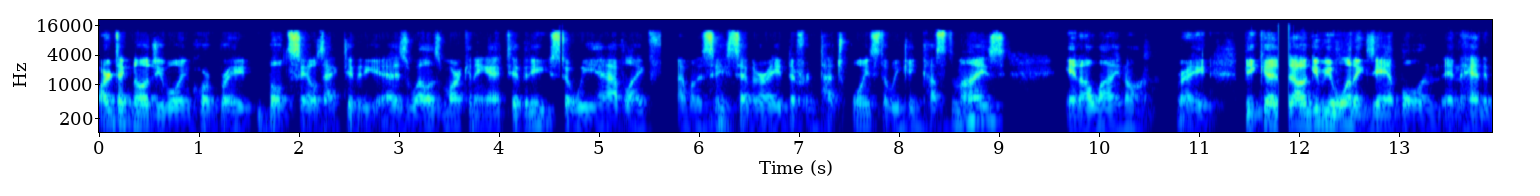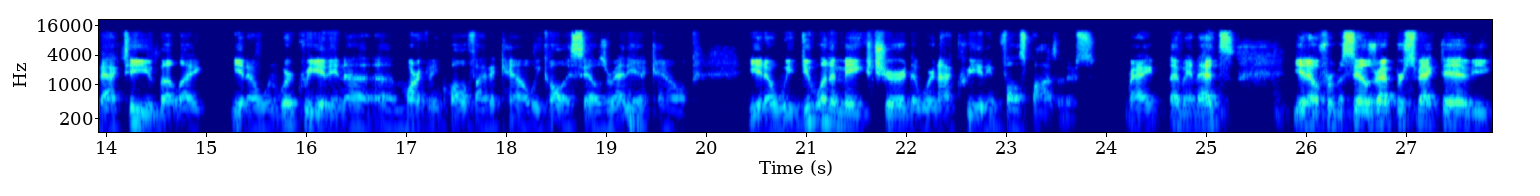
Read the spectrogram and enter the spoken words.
Our technology will incorporate both sales activity as well as marketing activity. So we have like i want to say seven or eight different touch points that we can customize and align on right? Because i'll give you one example and, and hand it back to you but like you know when we're creating a, a marketing qualified account we call a sales ready account you know, we do want to make sure that we're not creating false positives, right? I mean, that's, you know, from a sales rep perspective, you,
